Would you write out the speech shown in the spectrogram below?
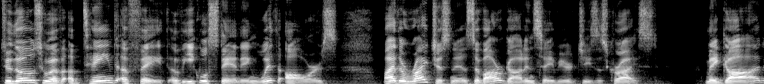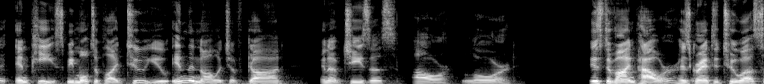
to those who have obtained a faith of equal standing with ours by the righteousness of our God and Savior Jesus Christ. May God and peace be multiplied to you in the knowledge of God and of Jesus our Lord. His divine power has granted to us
